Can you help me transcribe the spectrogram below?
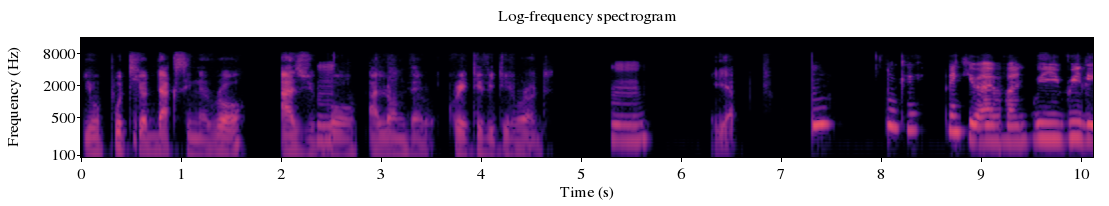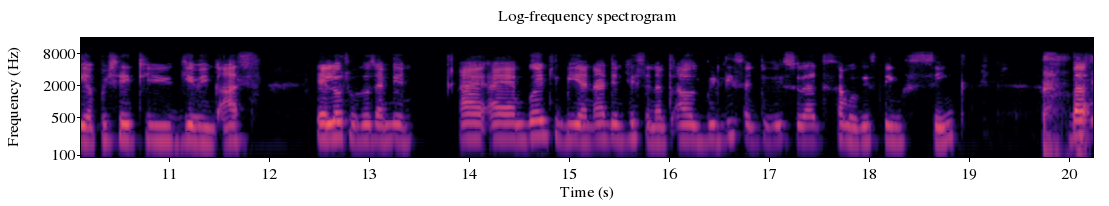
you put your ducks in a row as you Mm. go along the creativity road Mm. yep Okay. Thank you, Ivan. We really appreciate you giving us a lot of those. I mean, I, I am going to be an ardent listener. I'll re-listen to this so that some of these things sink. But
